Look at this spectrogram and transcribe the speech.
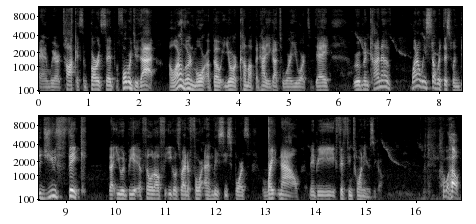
and we are talking some birds today. Before we do that, I want to learn more about your come up and how you got to where you are today. Reuben, kind of, why don't we start with this one? Did you think that you would be a Philadelphia Eagles writer for NBC Sports right now, maybe 15, 20 years ago? Well,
